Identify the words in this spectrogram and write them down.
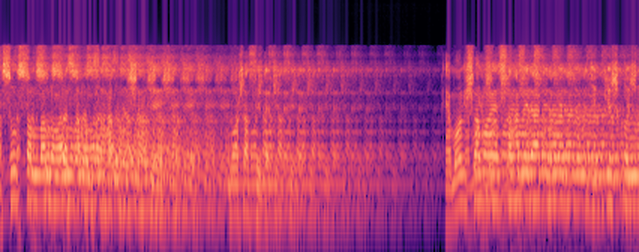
রাসূল সাল্লাল্লাহু আলাইহি সাল্লাম সাহাবীদের সাথে বসা ছিলেন। এমন সময় সাহাবীরা কোনো একজন জিজ্ঞেস করল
